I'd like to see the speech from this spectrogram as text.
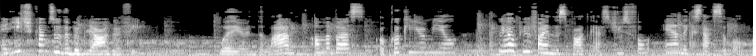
and each comes with a bibliography. Whether you're in the lab, on the bus, or cooking your meal, we hope you find this podcast useful and accessible.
